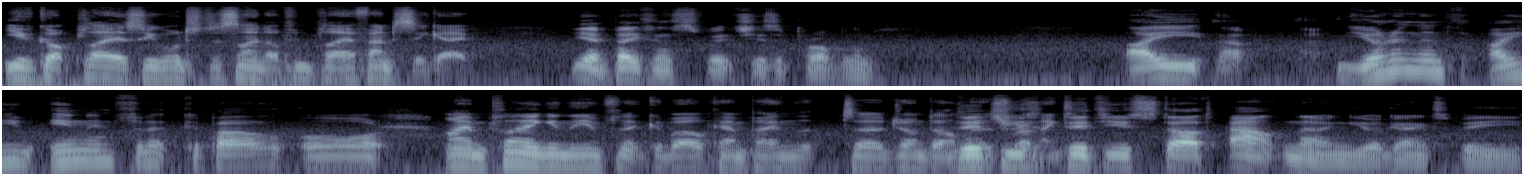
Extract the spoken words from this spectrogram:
you've got players who wanted to sign up and play a fantasy game. yeah, bait and switch is a problem. I, uh, you're in. Are you in Infinite Cabal, or I am playing in the Infinite Cabal campaign that uh, John Dalmo did is you running. did you start out knowing you were going to be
